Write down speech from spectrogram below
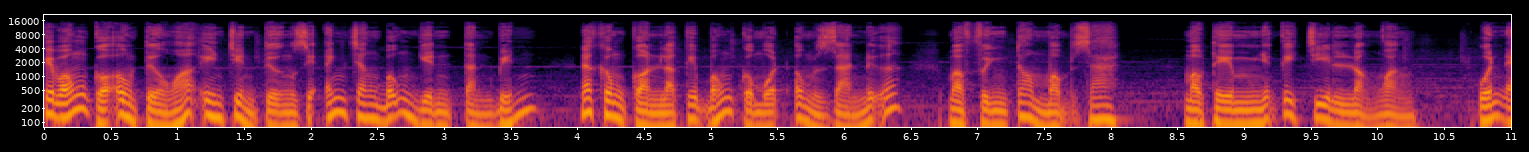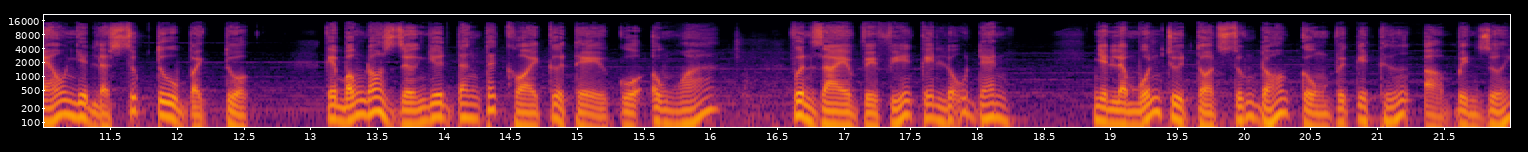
Cái bóng của ông tử hóa in trên tường Dưới ánh trăng bỗng nhìn tàn biến. Nó không còn là cái bóng của một ông già nữa, Mà phình to mọc ra, Màu thêm những cái chi loằng ngoằng, Uốn éo như là xúc tu bạch tuộc. Cái bóng đó dường như đang tách khỏi cơ thể của ông hóa, Vươn dài về phía cái lỗ đen, Như là muốn chui tọt xuống đó cùng với cái thứ ở bên dưới.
